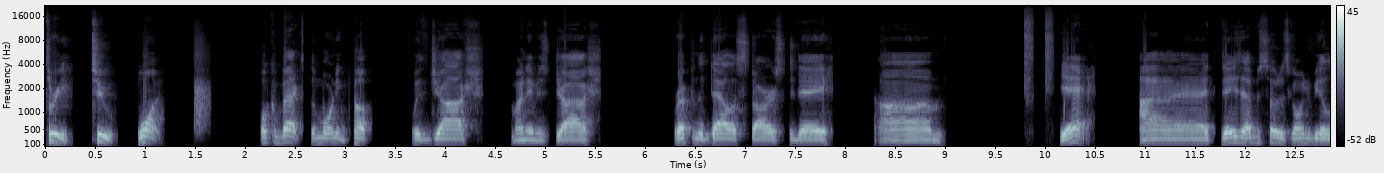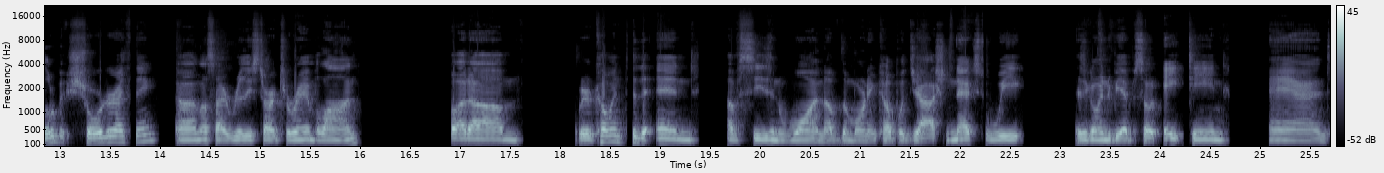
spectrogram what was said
Three, two, one. Welcome back to the Morning Cup with Josh. My name is Josh, repping the Dallas Stars today. Um, yeah, uh, today's episode is going to be a little bit shorter, I think, uh, unless I really start to ramble on. But um, we're coming to the end of season one of the Morning Cup with Josh. Next week is going to be episode 18, and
